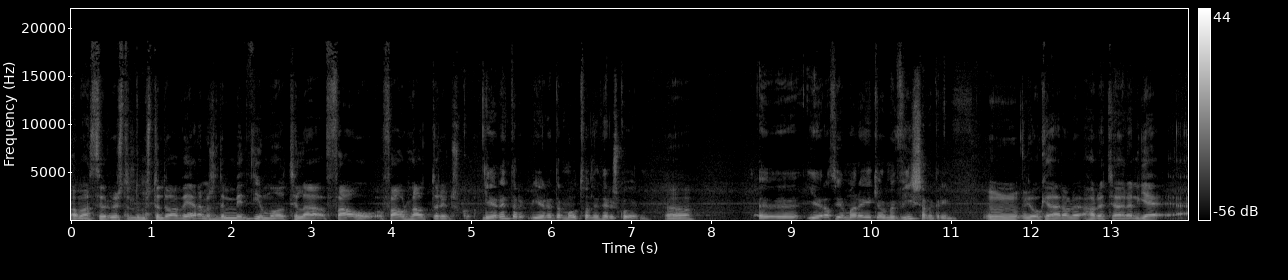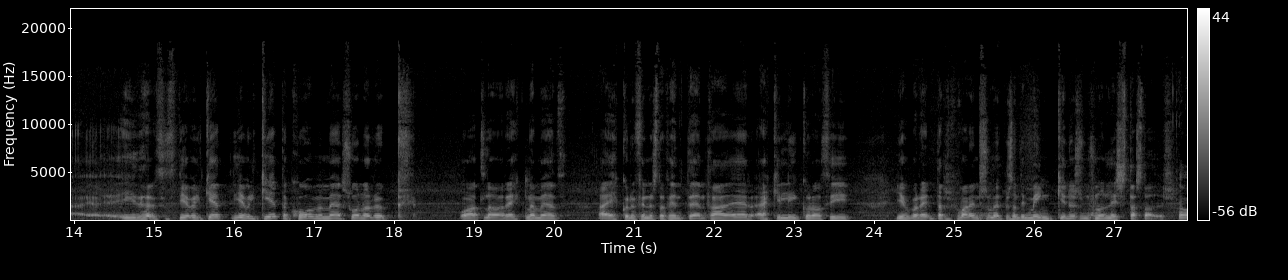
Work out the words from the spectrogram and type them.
og maður þurfi stundum stundum að vera með svolítið miðjumóð til að fá, fá hláturinn sko. ég er reyndar mótfallin þeirri skoðun. Já. Uh, ég er á því að maður eigi ekki að vera með vísanagrín. Mm, jú, ok, það er alveg hárið til þér en ég, ég, ég, vil get, ég vil geta komið með svona rugl og allavega reikna með að einhverjum finnist að fyndi en það er ekki líkur á því. Ég var reyndar var eins og með uppistand í menginu sem svona listastaður. Já,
